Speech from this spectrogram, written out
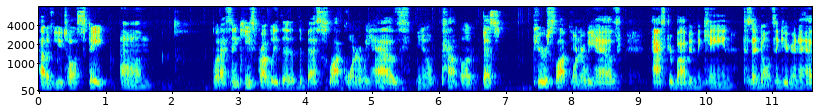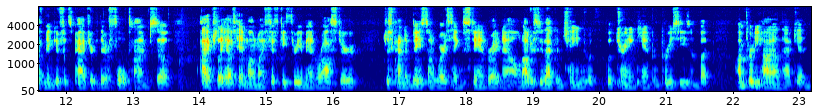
out of Utah State. Um, but I think he's probably the, the best slot corner we have. You know, pound, uh, best pure slot corner we have after Bobby McCain because I don't think you're going to have Minkah Fitzpatrick there full time. So I actually have him on my 53 man roster, just kind of based on where things stand right now. And obviously that could change with with training camp and preseason, but I'm pretty high on that kid.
